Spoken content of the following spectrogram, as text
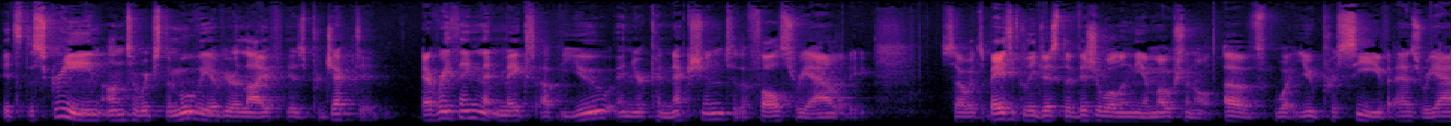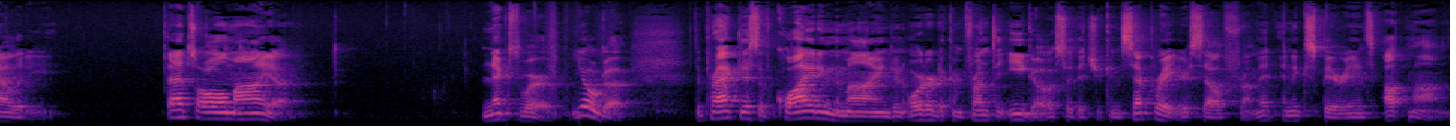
It's the screen onto which the movie of your life is projected. Everything that makes up you and your connection to the false reality. So it's basically just the visual and the emotional of what you perceive as reality. That's all Maya. Next word yoga. The practice of quieting the mind in order to confront the ego so that you can separate yourself from it and experience Atman.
